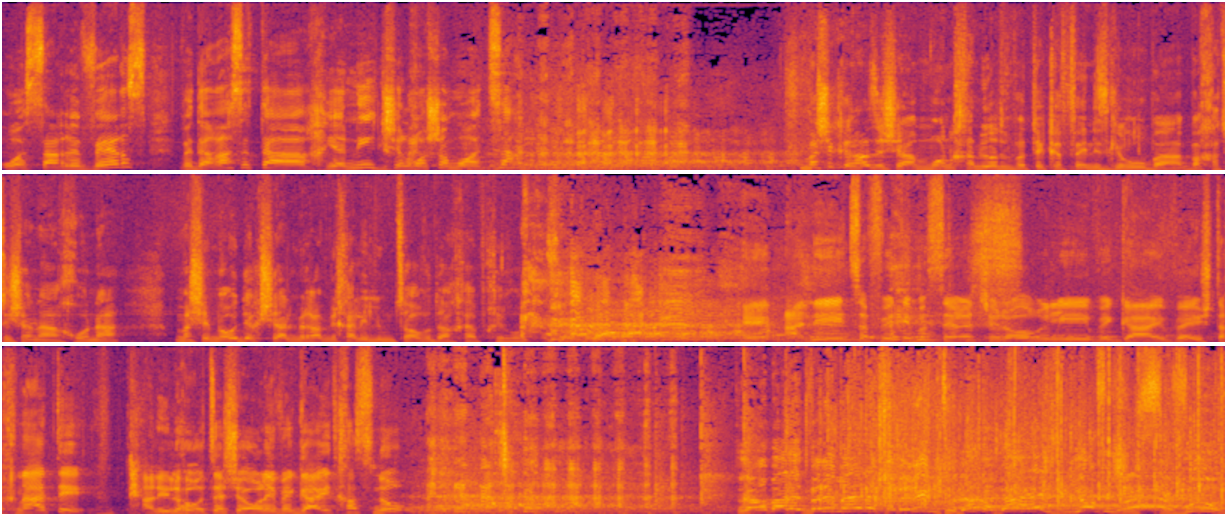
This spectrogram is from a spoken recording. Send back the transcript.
הוא עשה רוורס ודרס את האחיינית של ראש המועצה. מה שקרה זה שהמון חנויות ובתי קפה נסגרו בחצי שנה האחרונה, מה שמאוד יקשה על מרב מיכאלי למצוא עבודה אחרי הבחירות. אני צפיתי בסרט של אורלי וגיא והשתכנעתי. אני לא רוצה שאורלי וגיא יתחסנו. תודה רבה על הדברים האלה, חברים, תודה רבה, איזה יופי של סיבוב.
